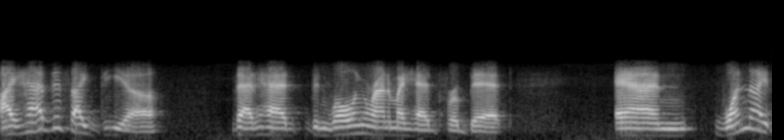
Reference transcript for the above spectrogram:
I had this idea that had been rolling around in my head for a bit. And one night,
